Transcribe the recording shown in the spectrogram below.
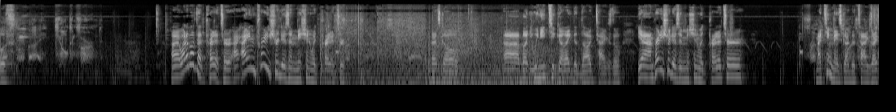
Oof. Uh, what about that Predator? I I'm pretty sure there's a mission with Predator. Let's go. Uh, but we need to collect the dog tags, though. Yeah, I'm pretty sure there's a mission with Predator. My teammates got the tags, right?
